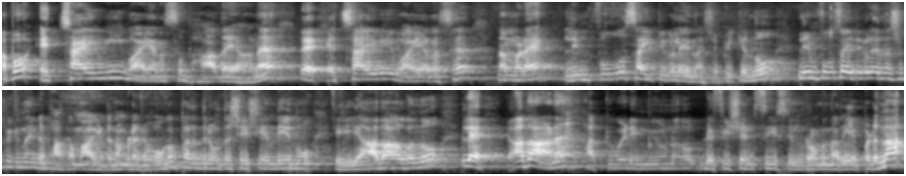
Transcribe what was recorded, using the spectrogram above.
അപ്പോൾ എച്ച് ഐ വി വൈറസ് ബാധയാണ്. അല്ലേ എച്ച് ഐ വി വൈറസ് നമ്മുടെ ലിംഫോസൈറ്റുകളെ നശിപ്പിക്കുന്നു. ലിംഫോസൈറ്റുകളെ നശിപ്പിക്കുന്നതിന്റെ ഭാഗമായിട്ട് നമ്മുടെ രോഗപ്രതിരോധ ശേഷി എന്ത് ചെയ്യുന്നു? ഇല്ലാതാകുന്നു. അല്ലേ അതാണ് അക്യുവേഡ് ഇമ്മ്യൂണോ ഡെഫിഷ്യൻസി സിൻഡ്രോം എന്നറിയപ്പെടുന്ന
